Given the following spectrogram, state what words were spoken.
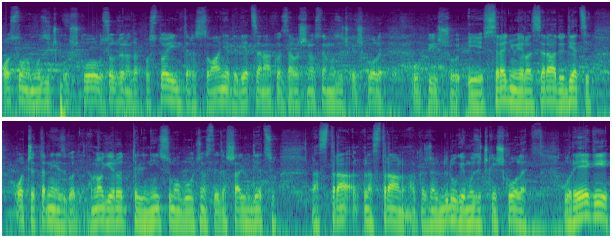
osnovnu muzičku školu, s obzirom da postoji interesovanje da djeca nakon završene osnovne muzičke škole upišu i srednju, jer se radi o djeci od 14 godina. Mnogi roditelji nisu mogućnosti da šalju djecu na, stra, na stranu, a kažem, druge muzičke škole u regiji,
